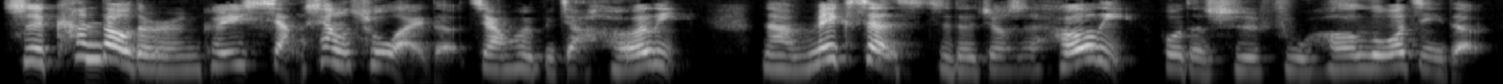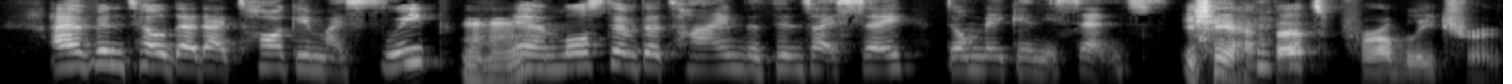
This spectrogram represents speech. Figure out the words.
是看到的人可以想象出来的，这样会比较合理。那 make sense 指的就是合理或者是符合逻辑的。 I've been told that I talk in my sleep, Mhm. and most of the time the things I say don't make any sense. Yeah, that's probably true.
